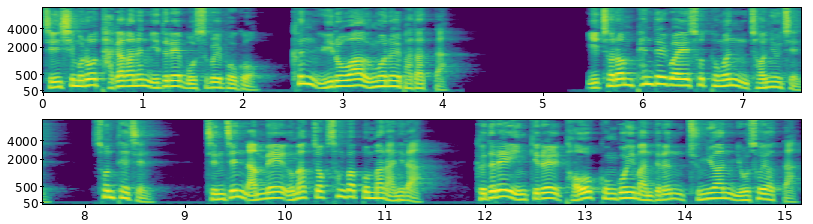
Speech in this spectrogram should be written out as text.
진심으로 다가가는 이들의 모습을 보고 큰 위로와 응원을 받았다. 이처럼 팬들과의 소통은 전유진, 손태진, 진진 남매의 음악적 성과뿐만 아니라 그들의 인기를 더욱 공고히 만드는 중요한 요소였다.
